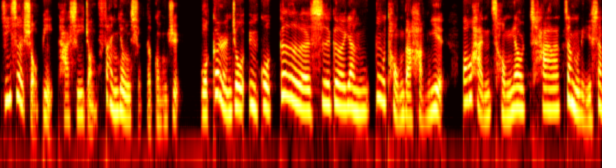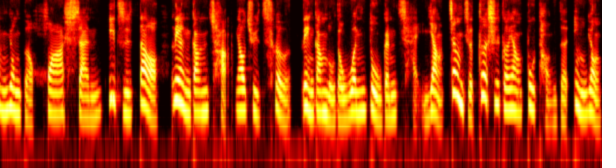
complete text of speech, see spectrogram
机械手臂它是一种泛用型的工具。我个人就遇过各式各样不同的行业，包含从要插葬礼上用的花山，一直到炼钢厂要去测炼钢炉的温度跟采样，这样子各式各样不同的应用。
